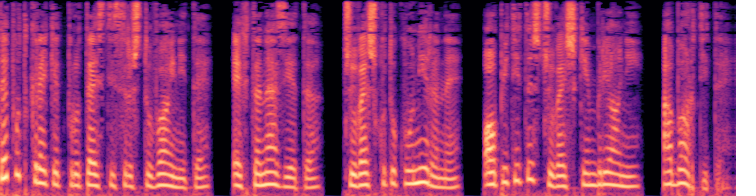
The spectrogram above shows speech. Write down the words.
Те подкрепят протести срещу войните, ефтаназията, човешкото клониране, опитите с човешки ембриони, абортите.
